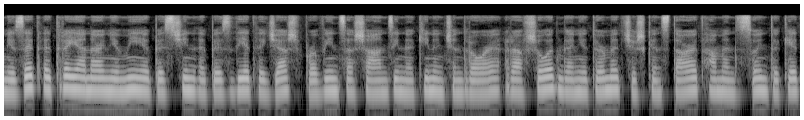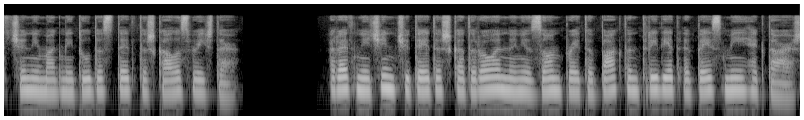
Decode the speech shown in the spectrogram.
Njëzet e tre janar një mijë e pesëqind e pesëdhjetë e gjashtë Provinca Shanxi në Kinën Qendrore rrafshohet nga një tërmet që shkencëtarët hamendësojnë të ketë qenë i magnitudës tetë të shkallës Richter. Rreth njëqind qytete shkatërrohen në një zonë prej të paktën tridhjetë e pesë mijë hektarësh.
